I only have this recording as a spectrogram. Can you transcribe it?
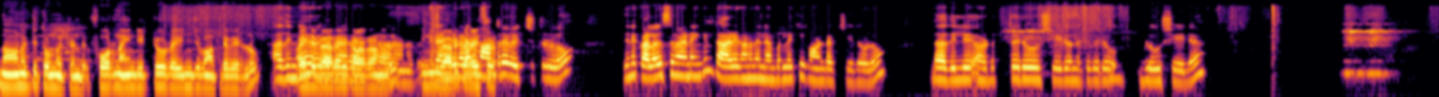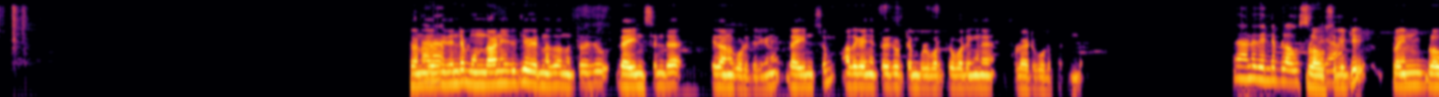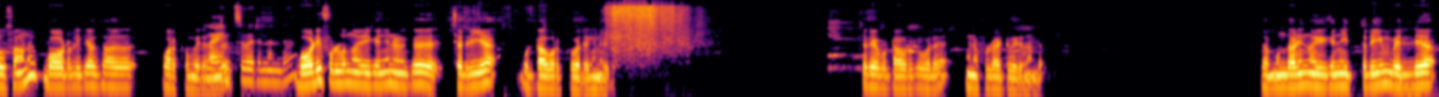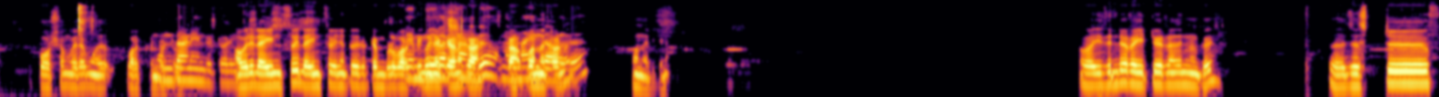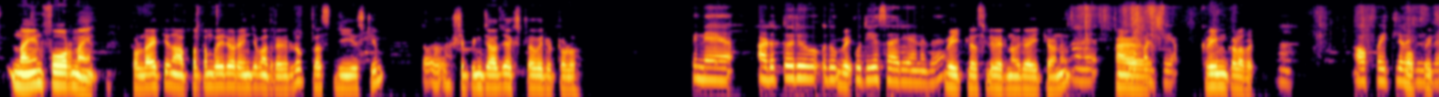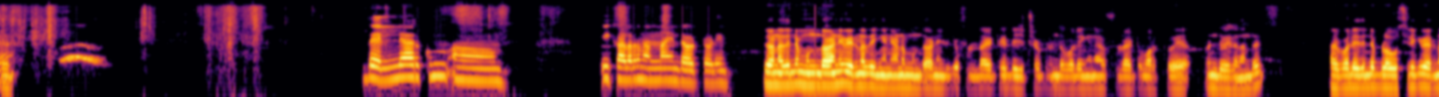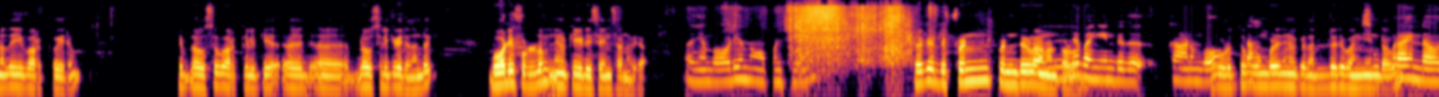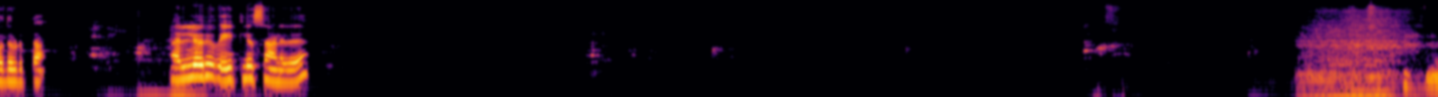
നാനൂറ്റി തൊണ്ണൂറ്റി രണ്ട് ഫോർ നയന്റി ടു റേഞ്ച് മാത്രമേ വരുള്ളൂ. അതിന്റെ വേറെ കളറാണ് കളറാണത്. ഇനി വേറെ കളേഴ്സ് മാത്രമേ വെച്ചിട്ടുള്ളൂ. ഇതിന് കളേഴ്സ് വേണമെങ്കിൽ താഴെ കാണുന്ന നമ്പറിലേക്ക് കോൺടാക്ട് ചെയ്തോളൂ. അതിൽ അടുത്തൊരു ഷെയ്ഡ് വന്നിട്ട് ഇതൊരു ബ്ലൂ ഷെയ്ഡ്. ഇതിന്റെ മുന്താണിയിലേക്ക് വരുന്നത്. വന്നിട്ട് ഒരു ലൈൻസിന്റെ ഇതാണ് കൊടുത്തിരിക്കുന്നത് ലൈൻസും അത് കഴിഞ്ഞിട്ട് ഒരു ടെമ്പിൾ വർക്ക് പോലെ ഇങ്ങനെ ഫുൾ ആയിട്ട് കൊടുത്തിട്ടുണ്ട്. ഇതാണ് ഇതിന്റെ ബ്ലൗസ് ബ്ലൗസിലേക്ക് പ്ലെയിൻ ബ്ലൗസ് ആണ്. ബോർഡറിലേക്ക് വർക്കും വരുന്നത് ബോഡി ഫുള്ള് നോക്കി കഴിഞ്ഞാൽ നിങ്ങൾക്ക് ചെറിയ ബുട്ട വർക്ക് പോലെ ഇങ്ങനെ വരും. ചെറിയ പൊട്ടാവർക്ക് വർക്ക് പോലെ ഇങ്ങനെ ഫുള്ളായിട്ട് ആയിട്ട് വരുന്നുണ്ട്. മുന്താണി നോക്കി കഴിഞ്ഞാൽ ഇത്രയും വലിയ പോർഷൻ വരെ വർക്ക് ഉണ്ട് അവർ ലൈൻസ് ലൈൻസ് കഴിഞ്ഞിട്ട് ഒരു ടെമ്പിൾ വർക്ക് ഇങ്ങനെയൊക്കെയാണ് വന്നിട്ടാണ് വന്നിരിക്കുന്നത് ഇതിന്റെ റേറ്റ് വരുന്നത് നിങ്ങൾക്ക് ജസ്റ്റ് നയൻ ഫോർ നയൻ തൊള്ളായിരത്തി നാൽപ്പത്തൊമ്പത് രൂപ റേഞ്ച് മാത്രമേ ഉള്ളൂ പ്ലസ് ജി എസ് ടിയും ഷിപ്പിംഗ് ചാർജ് എക്സ്ട്രാ വരുട്ടുള്ളൂ പിന്നെ അടുത്തൊരു ഒരു പുതിയ സാരിയാണിത്. വെയിറ്റ് ലോസിൽ വരുന്ന ഒരു ഐറ്റം ആണ്. ക്രീം കളർ ഓഫ് വൈറ്റിൽ വരുന്നത്. ഇത് എല്ലാവർക്കും ഈ കളർ നന്നായി ഉണ്ടാവും ഇതാണ് അതിന്റെ മുന്താണി വരുന്നത്. ഇങ്ങനെയാണ് മുന്താണിയിലേക്ക് ആയിട്ട് ഡിജിറ്റൽ പ്രിന്റ് പോലെ ഇങ്ങനെ ഫുൾ ആയിട്ട് വർക്ക് പ്രിന്റ് വരുന്നുണ്ട്. അതുപോലെ ഇതിന്റെ ബ്ലൗസിലേക്ക് വരുന്നത് ഈ വർക്ക് വരും. ഈ ബ്ലൗസ് വർക്കിലേക്ക് ബ്ലൗസിലേക്ക് വരുന്നുണ്ട്. ബോഡി ഫുള്ളും നിങ്ങൾക്ക് ഈ ഡിസൈൻസ് ആണ് വരിക. ഞാൻ ബോഡി ഒന്ന് ഓപ്പൺ ചെയ്യാം. ഇതൊക്കെ ഡിഫറെന്റ് പ്രിന്റുകളാണ് നല്ല ഭംഗിയുണ്ട് ഇത് കാണുമ്പോ. കൊടുത്തു പോകുമ്പോൾ നിങ്ങൾക്ക് നല്ലൊരു ഭംഗി ഉണ്ടാവും ഇത് നല്ലൊരു വെയിറ്റ്ലെസ് ആണിത്.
